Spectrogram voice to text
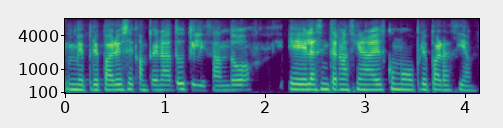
me preparo ese campeonato utilizando eh, las internacionales como preparación.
